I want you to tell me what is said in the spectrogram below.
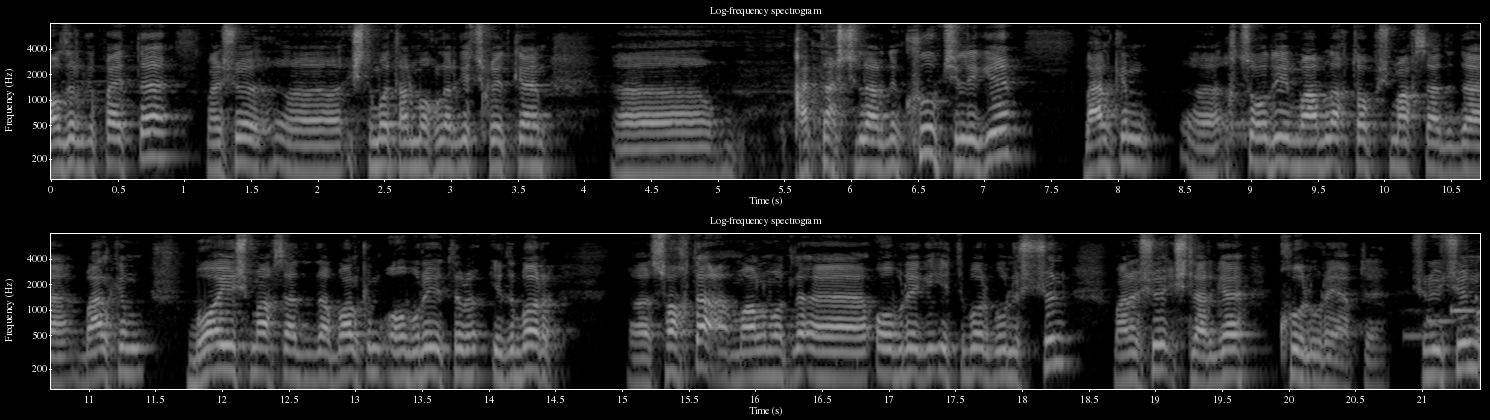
Hozirgi paytda mana shu e, ijtimoiy tarmoqlarga chiqayotgan e, qatnashchilarning ko'pchiligi balkim e, iqtisodiy mablag' topish maqsadida balkim boyish maqsadida balkim obro' e'tibor Э, soxta ma'lumotlar э, e, obro'ga e'tibor bo'lish uchun mana shu ishlarga qo'l urayapti shuning uchun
